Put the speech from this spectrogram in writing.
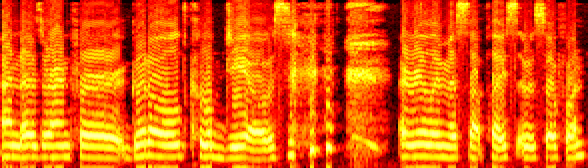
And I was around for good old Club Geoz. I really miss that place, it was so fun.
